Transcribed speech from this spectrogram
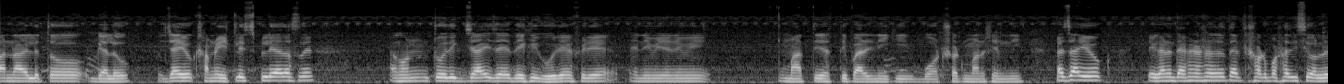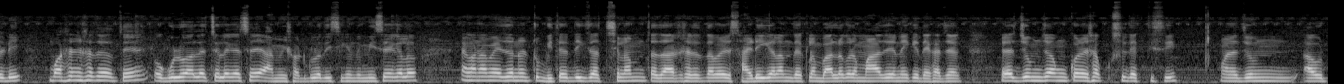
আর না হলে তো গেল। যাই হোক, সামনে ইটলিস প্লেয়ার আছে। এখন একটু ওদিক যাই যাই দেখি ঘুরে ফিরে এনিমি এনিমি মারতে যাতে পারিনি কি বট শট মানুষ এমনি। যাই হোক, এখানে দেখার সাথে সাথে একটা শট বসা দিছি অলরেডি বসানোর সাথে সাথে ওগুলো ওয়ালে চলে গেছে, আমি শটগুলো দিছি কিন্তু মিস হয়ে গেল। এখন আমি এই জন্য একটু ভিতরের দিক যাচ্ছিলাম, তা তার সাথে তারপরে সাইডে গেলাম, দেখলাম ভালো করে মারা যায় নাকি, দেখা যাক। এটা জুম জাম করে সব কিছু দেখতেছি মানে জুম আউট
